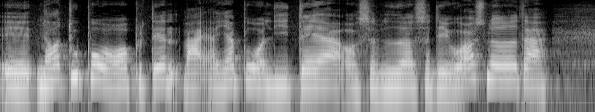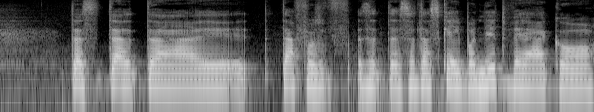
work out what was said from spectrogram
øh, nå, du bor over på den vej, og jeg bor lige der, og så videre. Så det er jo også noget, der der, der, der, øh, der, for, altså, der, der skaber netværk og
